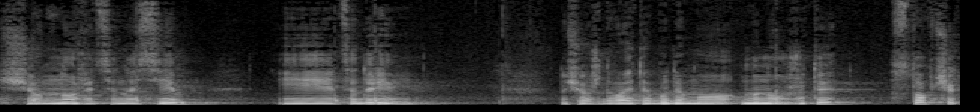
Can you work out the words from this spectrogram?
що множиться на 7, і це дорівнює. Ну що ж, давайте будемо множити стопчик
